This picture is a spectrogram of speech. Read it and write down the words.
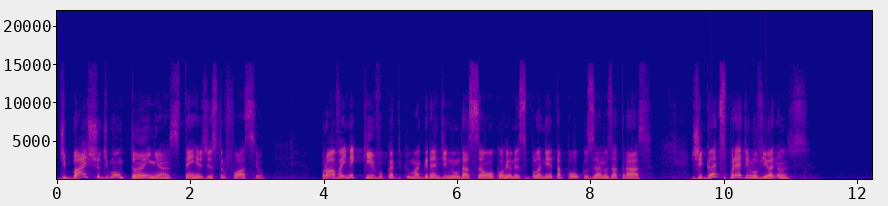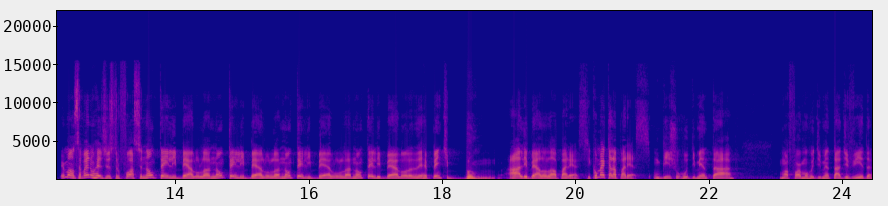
Debaixo de montanhas tem registro fóssil. Prova inequívoca de que uma grande inundação ocorreu nesse planeta há poucos anos atrás. Gigantes pré-diluvianos? Irmão, você vai no registro fóssil, não tem libélula, não tem libélula, não tem libélula, não tem libélula, de repente, bum, a libélula aparece. E como é que ela aparece? Um bicho rudimentar, uma forma rudimentar de vida,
